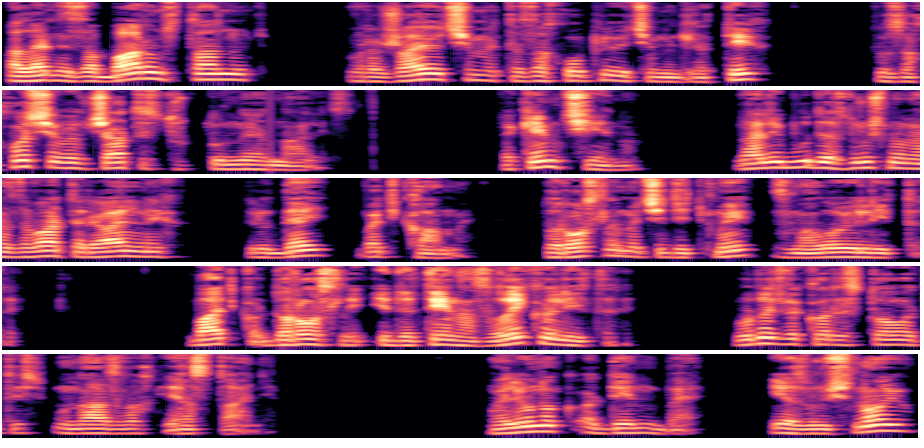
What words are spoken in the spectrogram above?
але незабаром стануть вражаючими та захоплюючими для тих, хто захоче вивчати структурний аналіз. Таким чином, далі буде зручно називати реальних людей батьками, дорослими чи дітьми з малої літери. Батько, дорослий і дитина з великої літери будуть використовуватись у назвах і останніх. Малюнок 1Б є зручною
